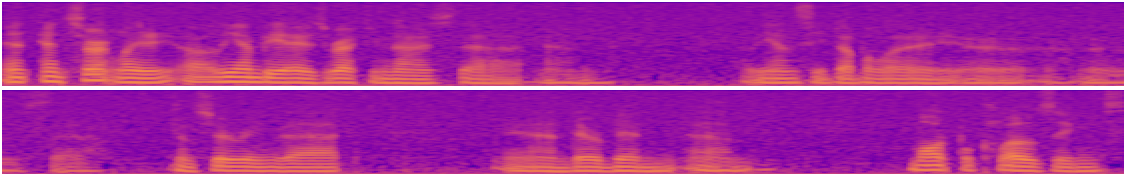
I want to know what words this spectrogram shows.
and, and certainly uh, the NBA has recognized that, and the NCAA uh, is uh, considering that, and there have been um, multiple closings.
